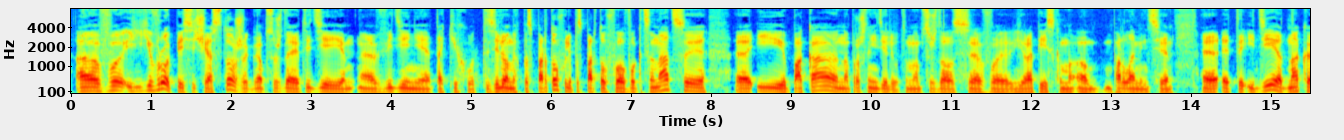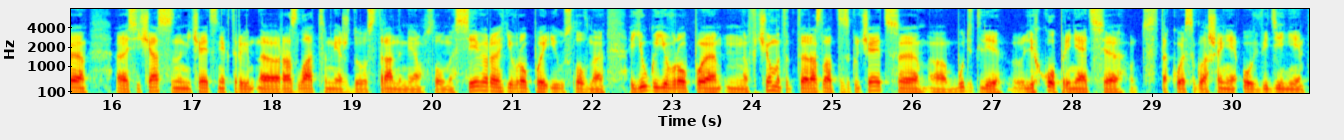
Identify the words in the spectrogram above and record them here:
А в Европе сейчас тоже обсуждают идеи э, введения таких вот зеленых паспортов или паспортов вакцинации. Э, и пока на прошлой неделе вот она обсуждалась в Европейском э, парламенте эта идея, однако сейчас намечается некоторый разлад между странами, условно, севера Европы и, условно, юга Европы. В чем этот разлад заключается? Будет ли легко принять вот такое соглашение решение о введении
